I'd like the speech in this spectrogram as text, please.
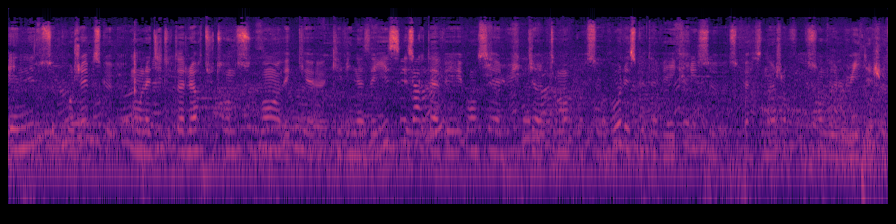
est né ce projet? Parce qu'on l'a dit tout à l'heure, tu tournes souvent avec euh, Kevin Azaïs. Est-ce que tu avais pensé à lui directement pour ce rôle? Est-ce que tu avais écrit ce, personnage en fonction de lui, des choses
